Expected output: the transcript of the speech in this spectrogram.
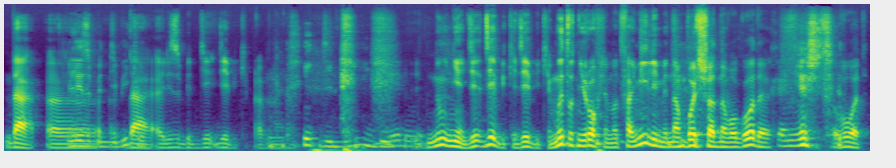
Да. Элизабет Дебики? Да, Элизабет Де- Дебики, правда. Ну, не, де- Дебики, Дебики. Мы тут не рофлим над фамилиями, нам больше одного года. Конечно. Вот.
